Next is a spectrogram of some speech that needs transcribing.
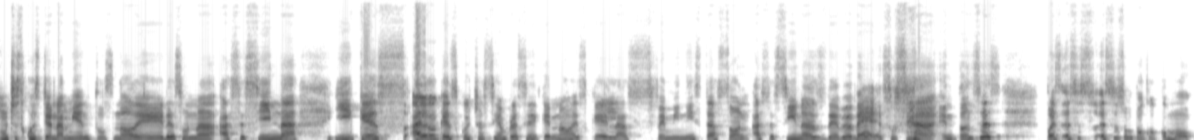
muchos cuestionamientos, ¿no? De eres una asesina y que es algo que escucho siempre, así que no, es que las feministas son asesinas de bebés, o sea, entonces, pues eso es, eso es un poco como,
